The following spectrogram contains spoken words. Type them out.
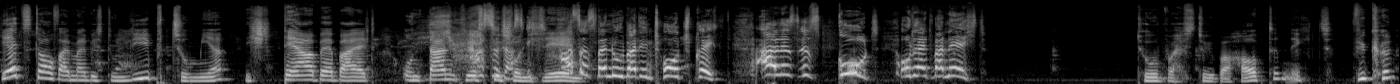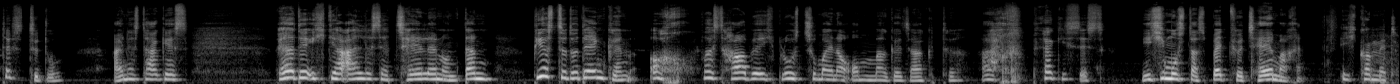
Jetzt auf einmal bist du lieb zu mir. Ich sterbe bald und dann Ich wirst du das. schon ich sehen. hasse es, wenn du über den Tod sprichst. Alles ist gut. Oder etwa nicht? Du weißt du überhaupt nichts. Wie könntest du? Eines Tages werde ich dir alles erzählen und dann wirst du denken, ach, was habe ich bloß zu meiner Oma gesagt? Ach, vergiss es. Ich muss das Bett für Tee machen. Ich komm mit.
